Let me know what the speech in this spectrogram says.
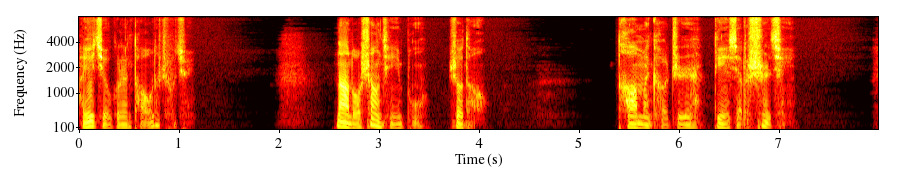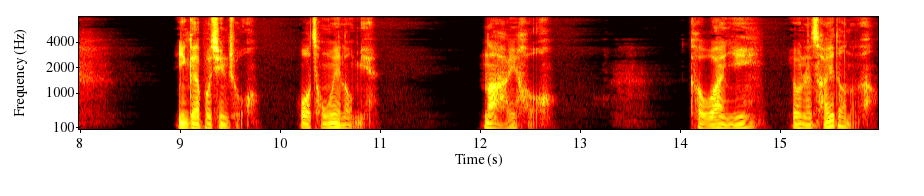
还有九个人逃了出去。纳罗上前一步说道：“他们可知殿下的事情？应该不清楚，我从未露面。那还好。可万一有人猜到了呢？”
